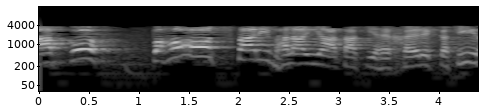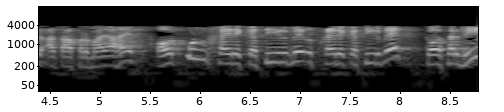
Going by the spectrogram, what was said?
آپ کو بہت ساری بھلائیاں عطا کی ہے خیر کثیر عطا فرمایا ہے اور ان خیر کثیر میں، اس خیر کثیر میں کوثر بھی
